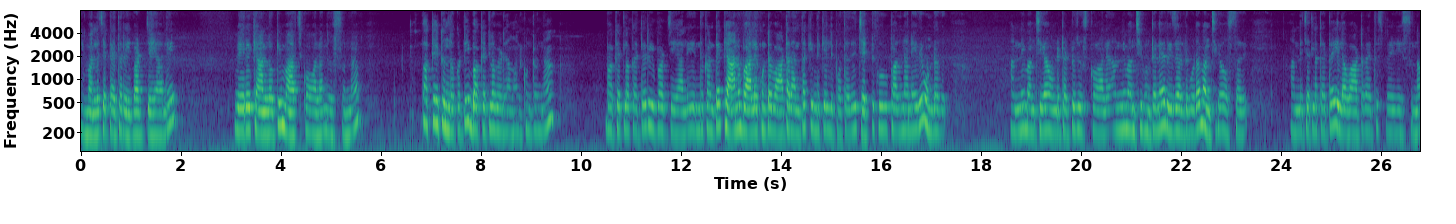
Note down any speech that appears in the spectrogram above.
ఈ మల్లె చెట్టు అయితే రీబాట్ చేయాలి. వేరే క్యాన్లోకి మార్చుకోవాలని చూస్తున్నా. బకెట్ ఉంది ఒకటి బకెట్లో పెడదాం అనుకుంటున్నా. బకెట్లోకి అయితే రీబాట్ చేయాలి. ఎందుకంటే క్యాన్ బాగాలేకుంటే వాటర్ అంతా కిందికి వెళ్ళిపోతుంది చెట్టుకు పదన అనేది ఉండదు. అన్నీ మంచిగా ఉండేటట్టు చూసుకోవాలి. అన్నీ మంచిగా ఉంటేనే రిజల్ట్ కూడా మంచిగా వస్తుంది. అన్ని చెట్లకైతే ఇలా వాటర్ అయితే స్ప్రే చేస్తున్నా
